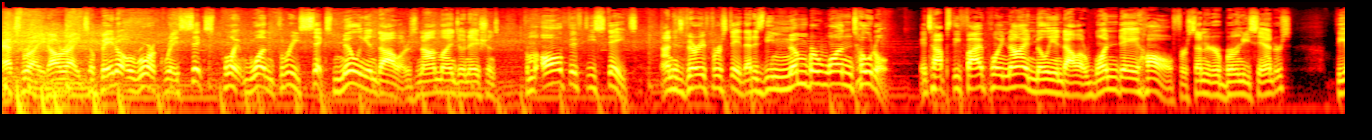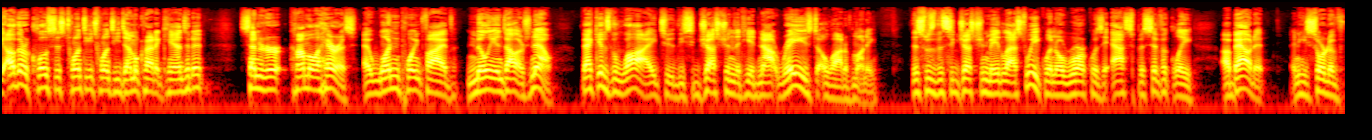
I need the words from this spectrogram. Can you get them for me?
That's right. All right. So Beto O'Rourke raised $6.136 million in online donations from all 50 states on his very first day. That is the number one total. It tops the $5.9 million one day haul for Senator Bernie Sanders. The other closest 2020 Democratic candidate, Senator Kamala Harris, at $1.5 million. Now, that gives the lie to the suggestion that he had not raised a lot of money. This was the suggestion made last week when O'Rourke was asked specifically about it, and he sort of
